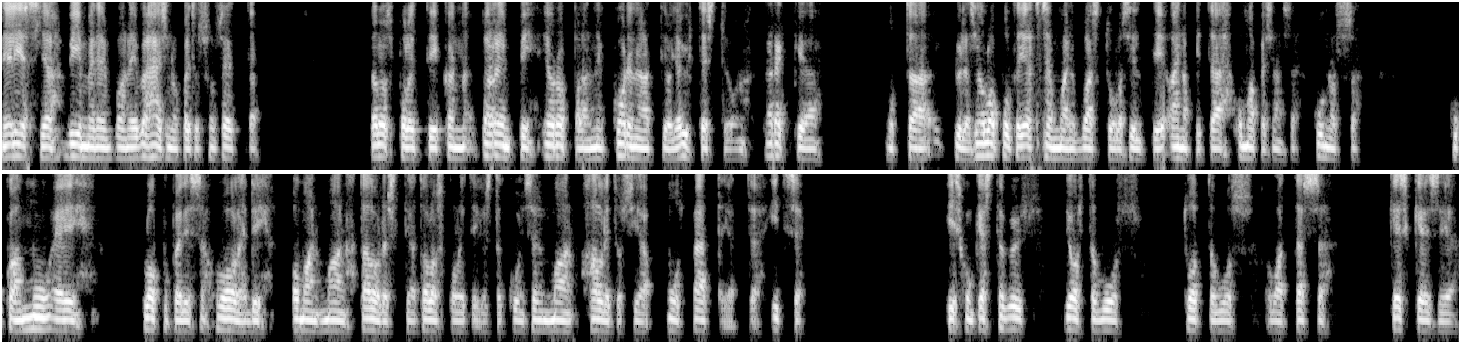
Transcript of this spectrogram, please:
Neljäs ja viimeinen, vaan ei vähäisin opetus on se, että talouspolitiikan parempi eurooppalainen koordinaatio ja yhteistyö on tärkeää, mutta kyllä se on lopulta jäsenmaiden vastuulla silti aina pitää oma pesänsä kunnossa. Kukaan muu ei loppupelissä huolehdi oman maan taloudesta ja talouspolitiikasta kuin sen maan hallitus ja muut päättäjät itse. Iskun kestävyys, joustavuus, tuottavuus ovat tässä keskeisiä,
